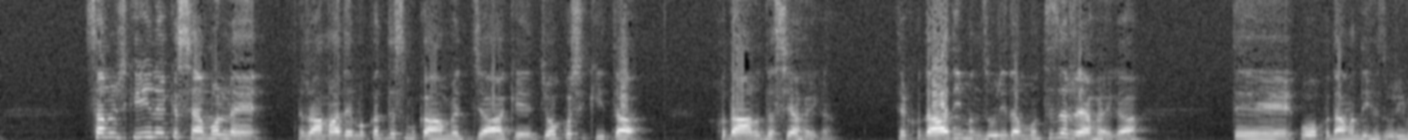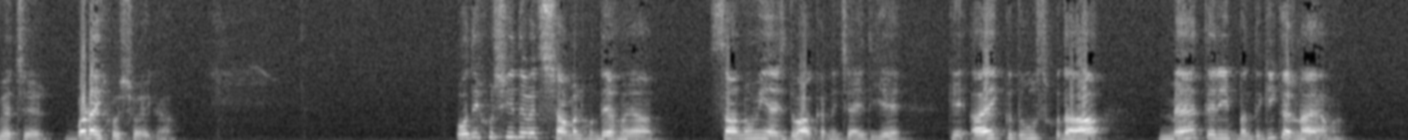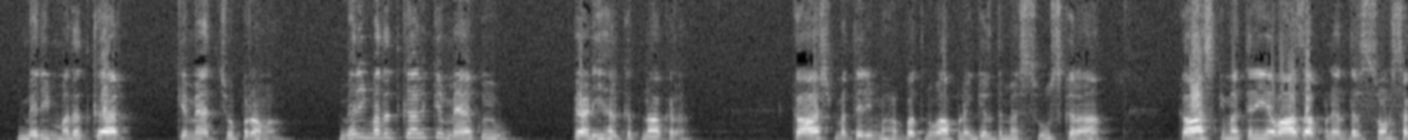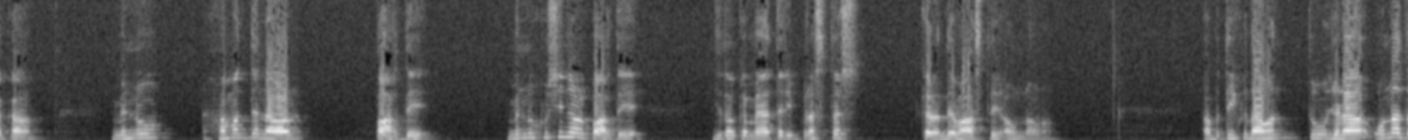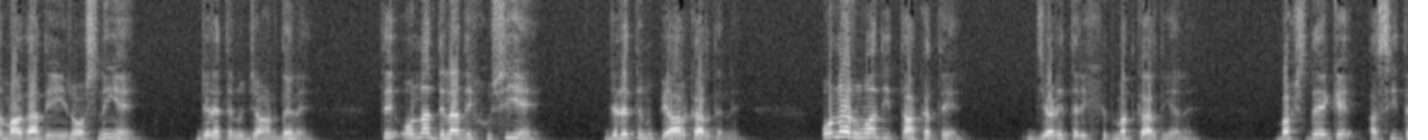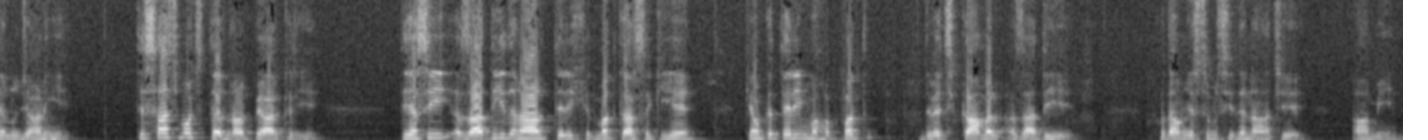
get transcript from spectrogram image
ਸਾਨੂੰ ਯਕੀਨ ਹੈ ਕਿ ਸੈਮੂਅਲ ਨੇ ਰਾਮਾ ਦੇ ਮੁਕੱਦਸ ਮੁਕਾਮ ਵਿੱਚ ਜਾ ਕੇ ਜੋ ਕੁਝ ਕੀਤਾ, ਖੁਦਾ ਨੂੰ ਦੱਸਿਆ ਹੋਵੇਗਾ ਤੇ ਖੁਦਾ ਦੀ ਮਨਜ਼ੂਰੀ ਦਾ ਮੁੰਤਜ਼ਰ ਰਿਹਾ ਹੋਵੇਗਾ ਤੇ ਉਹ ਖੁਦਾਵੰਦ ਦੀ ਹਜ਼ੂਰੀ ਵਿੱਚ ਬੜਾ ਹੀ ਖੁਸ਼ ਹੋਏਗਾ। ਉਹਦੀ ਖੁਸ਼ੀ ਦੇ ਵਿੱਚ ਸ਼ਾਮਲ ਹੁੰਦਿਆਂ ਹੋਇਆਂ ਸਾਨੂੰ ਵੀ ਇੰਜ ਦੁਆ ਕਰਨੀ ਚਾਹੀਦੀ ਹੈ ਕਿ ਆਏ ਕਦੂਸ ਖੁਦਾ, ਮੈਂ ਤੇਰੀ ਬੰਦਗੀ ਕਰਨ ਆਇਆ ਹਾਂ ਮੇਰੀ ਮਦਦ ਕਰ ਕਿ ਮੈਂ ਚੁੱਪ ਰਵਾਂ। ਮੇਰੀ ਮਦਦ ਕਰ ਕਿ ਮੈਂ ਕੋਈ ਭੈੜੀ ਹਰਕਤ ਨਾ ਕਰਾਂ। ਕਾਸ਼ ਮੈਂ ਤੇਰੀ ਮੁਹੱਬਤ ਨੂੰ ਆਪਣੇ ਗਿਰਦ ਮਹਿਸੂਸ ਕਰਾਂ ਕਾਸ਼ ਕਿ ਮੈਂ ਤੇਰੀ ਆਵਾਜ਼ ਆਪਣੇ ਅੰਦਰ ਸੁਣ ਸਕਾਂ। ਮੈਨੂੰ ਹਮਦ ਦੇ ਨਾਲ ਭਰ ਦੇ। ਮੈਨੂੰ ਖੁਸ਼ੀ ਨਾਲ ਭਰ ਦੇ, ਜਦੋਂ ਕਿ ਮੈਂ ਤੇਰੀ ਪ੍ਰਸਤਸ਼ ਕਰਨ ਦੇ ਵਾਸਤੇ ਆਉਣਾ ਵਾਂ। ਅਬਦੀ ਖੁਦਾਵੰ ਤੂੰ ਜਿਹੜਾ ਉਹਨਾਂ ਦਿਮਾਗਾਂ ਦੀ ਰੋਸ਼ਨੀ ਹੈ ਜਿਹੜੇ ਤੈਨੂੰ ਜਾਣਦੇ ਨੇ, ਤੇ ਉਹਨਾਂ ਦਿਲਾਂ ਦੀ ਖੁਸ਼ੀ ਹੈ ਜਿਹੜੇ ਤੈਨੂੰ ਪਿਆਰ ਕਰਦੇ ਨੇ। ਉਹਨਾਂ ਰੂਹਾਂ ਦੀ ਤਾਕਤ ਹੈ ਜਿਹੜੇ ਤੇਰੀ ਖਿਦਮਤ ਕਰਦੀਆਂ ਨੇ। ਬਖਸ਼ ਦੇ ਕਿ ਅਸੀਂ ਤੈਨੂੰ ਜਾਣੀਏ ਤੇ ਸੱਚਮੁੱਚ ਤੇਰੇ ਨਾਲ ਪਿਆਰ ਕਰੀਏ ਤੇ ਅਸੀਂ ਆਜ਼ਾਦੀ ਦੇ ਨਾਲ ਤੇਰੀ ਖਿਦਮਤ ਕਰ ਸਕੀਏ, ਕਿਉਂਕਿ ਤੇਰੀ ਮੁਹੱਬਤ ਦੇ ਵਿੱਚ ਕਾਮਲ ਆਜ਼ਾਦੀ ਹੈ ਖੁਦਾਮ ਯਿਸੂ ਮਸੀਹ ਦੇ ਨਾਮ 'ਚ, ਆਮੀਨ।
